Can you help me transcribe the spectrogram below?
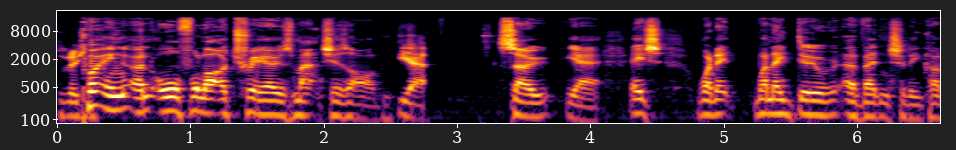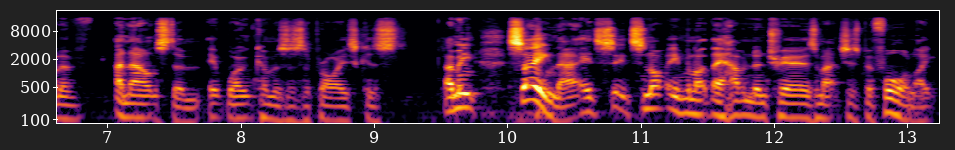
they're putting an awful lot of trios matches on. Yeah. So yeah, it's when it when they do eventually kind of announce them, it won't come as a surprise because I mean, saying that it's it's not even like they haven't done trios matches before. Like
